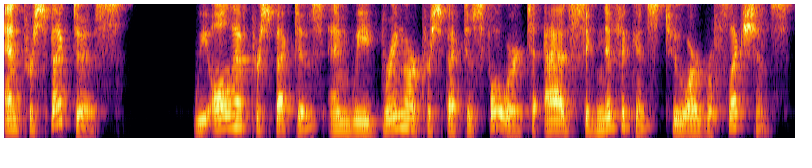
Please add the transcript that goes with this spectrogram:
And perspectives, we all have perspectives and we bring our perspectives forward to add significance to our reflections.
